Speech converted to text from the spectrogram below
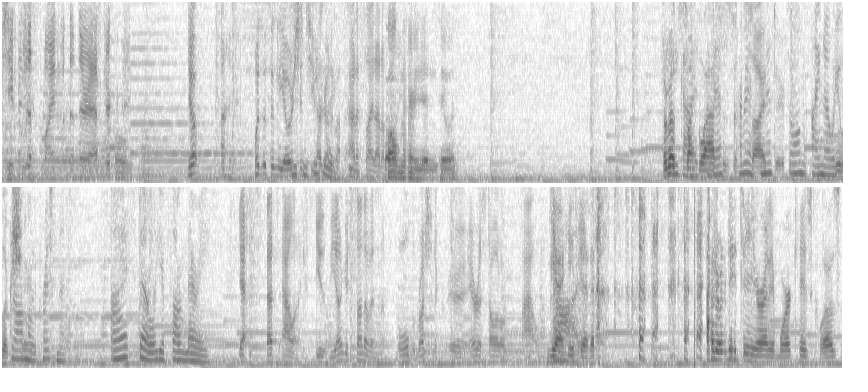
she was just fine with it thereafter. Oh, Yep. Once it's in the ocean, can she see forgot about it. Out of sight, out of mind. Well. Mary didn't do it. What about hey guys, sunglasses the best inside, Christmas dude? song I know He is looks Stromo shady. Christmas. I stole your phone, Mary. Yes, that's Alex. He is the youngest son of an old Russian uh, Aristotle. Wow. Yeah, he did it. I don't need to hear any more case closed.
